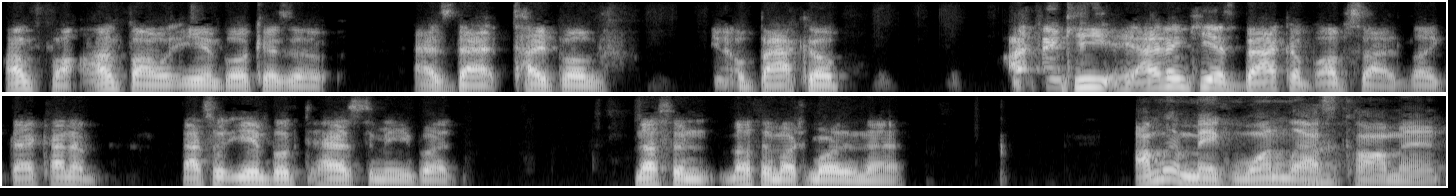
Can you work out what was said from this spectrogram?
I'm fine. I'm fine with Ian Book as a as that type of you know backup I think he I think he has backup upside. Like that kind of that's what Ian Book has to me, but nothing nothing much more than that. I'm gonna make one last comment,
